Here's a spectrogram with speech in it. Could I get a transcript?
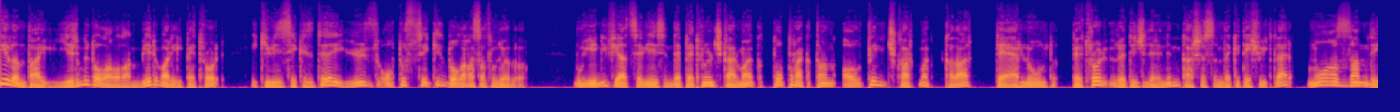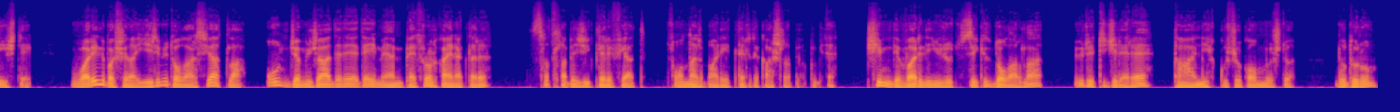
yılında 20 dolar olan bir varil petrol 2008'de 138 dolara satılıyordu. Bu yeni fiyat seviyesinde petrol çıkarmak topraktan altın çıkartmak kadar değerli oldu. Petrol üreticilerinin karşısındaki teşvikler muazzam değişti. Varil başına 20 dolar fiyatla onca mücadeleye değmeyen petrol kaynakları satılabilecekleri fiyat sondaj maliyetlerini karşılamıyordu bile. Şimdi varili 138 dolarla üreticilere talih kuşu konmuştu. Bu durum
